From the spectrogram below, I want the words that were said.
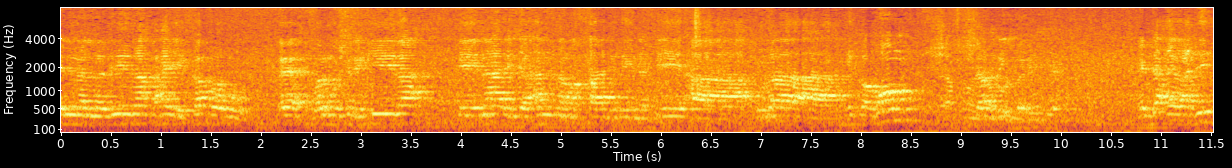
إن الذين أي كفروا إيه والمشركين في نار جهنم خالدين فيها. أولئك هم شر البرية. ادعي بعدين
